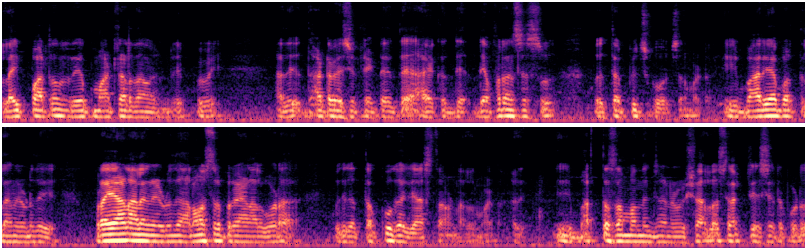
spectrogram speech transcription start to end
లైఫ్ పార్ట్నర్ రేపు మాట్లాడదామని చెప్పి అది దాటవేసేటట్టయితే ఆ యొక్క డిఫరెన్సెస్ తప్పించుకోవచ్చు అనమాట ఈ భార్యాభర్తలు అనేటువంటిది ప్రయాణాలు అనేటువంటిది అనవసర ప్రయాణాలు కూడా కొద్దిగా తక్కువగా చేస్తూ ఉండాలన్నమాట. అది ఈ భర్త సంబంధించిన విషయాల్లో సెలెక్ట్ చేసేటప్పుడు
